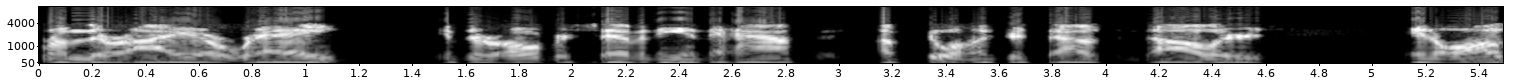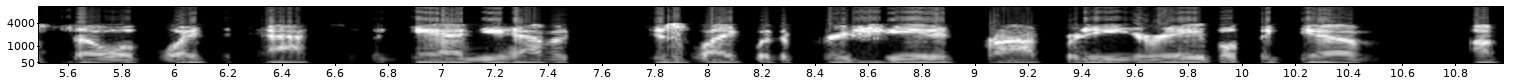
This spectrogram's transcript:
from their IRA if they're over 70 and a half up to $100,000 and also avoid the taxes. Again, you have a just like with appreciated property, you're able to give up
